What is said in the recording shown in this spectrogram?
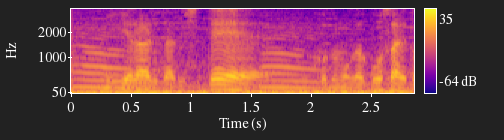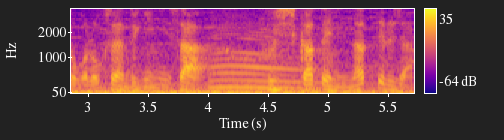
うん。逃げられたりしてうん。子供が5歳とか6歳の時にさうん。不死家庭になってるじゃん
